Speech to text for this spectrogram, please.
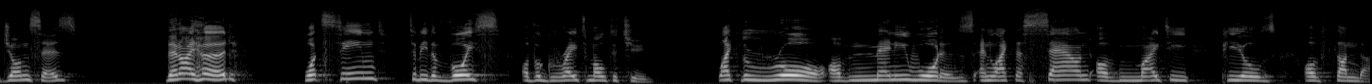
John says, Then I heard what seemed to be the voice of a great multitude, like the roar of many waters, and like the sound of mighty peals of thunder.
